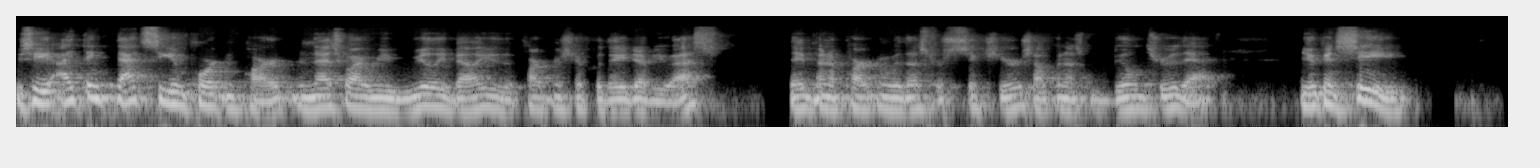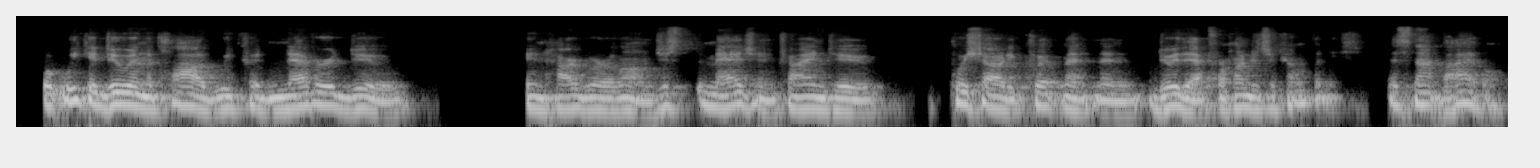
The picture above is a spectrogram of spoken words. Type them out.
You see, I think that's the important part, and that's why we really value the partnership with AWS. They've been a partner with us for six years, helping us build through that. You can see what we could do in the cloud, we could never do in hardware alone. Just imagine trying to push out equipment and do that for hundreds of companies. It's not viable.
